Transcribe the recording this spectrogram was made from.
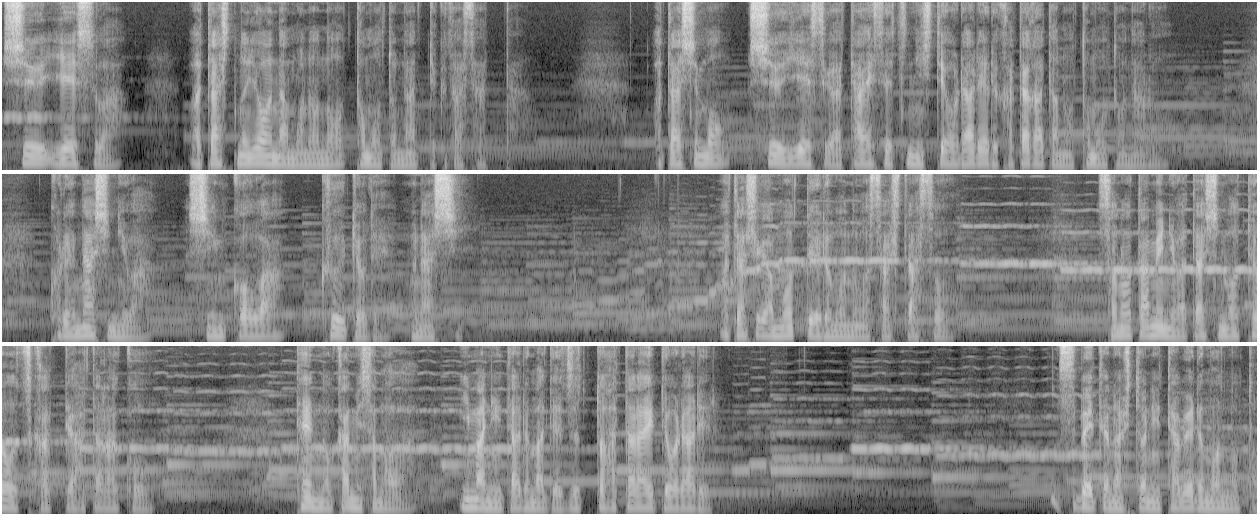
主イエスは私のようなものの友となってくださった。私も主イエスが大切にしておられる方々の友となろう。これなしには信仰は空虚で虚しい。私が持っているものを差し出そう。そのために私も手を使って働こう。天の神様は今に至るまでずっと働いておられる。すべての人に食べるものと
